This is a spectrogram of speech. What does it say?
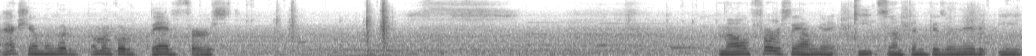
Actually, I'm gonna go to I'm gonna go to bed first. No, firstly, I'm gonna eat something because I need to eat.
